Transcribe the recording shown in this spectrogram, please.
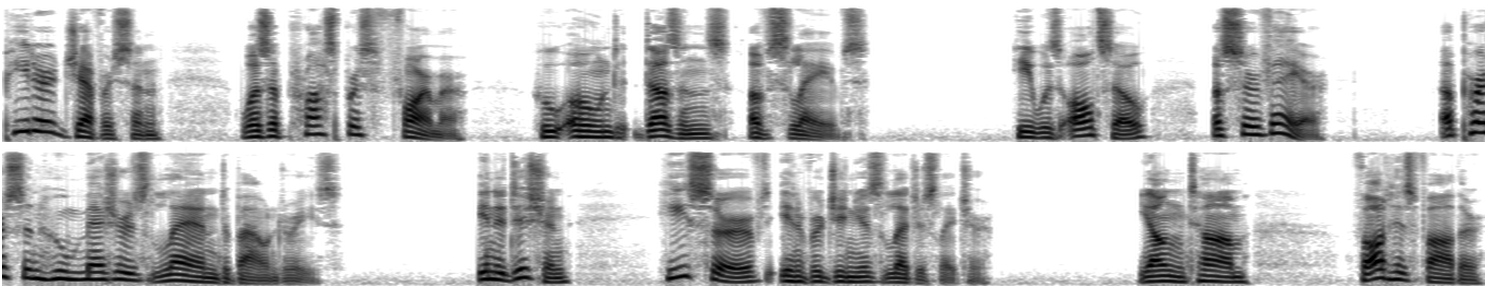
Peter Jefferson was a prosperous farmer who owned dozens of slaves. He was also a surveyor, a person who measures land boundaries. In addition, he served in Virginia's legislature. Young Tom thought his father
